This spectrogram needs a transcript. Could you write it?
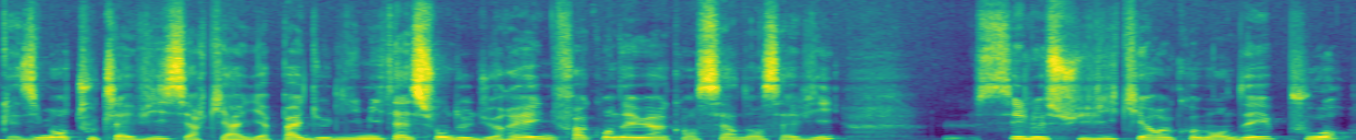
quasiment toute la vie, c'est-à-dire qu'il n'y a, pas de limitation de durée. Une fois qu'on a eu un cancer dans sa vie, c'est le suivi qui est recommandé pour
